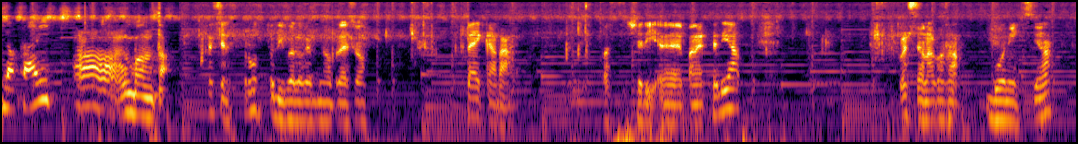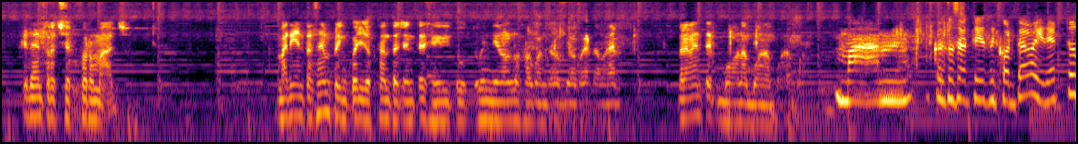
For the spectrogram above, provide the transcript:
locali. Oh, bontà. Questo è il frutto di quello che abbiamo preso. Pecara. Pasticceria, eh, panetteria. Questa è una cosa buonissima. Che dentro c'è formaggio. Ma rientra sempre in quegli 80 centesimi di tutto, quindi non lo so quanto l'abbiamo pagata, ma è veramente buona, buona, buona, buona. Ma mm, cosa ti ricordava? Hai detto?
